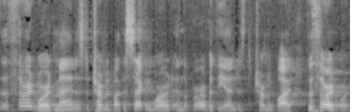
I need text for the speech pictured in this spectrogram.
the third word, man, is determined by the second word, and the verb at the end is determined by the third word.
